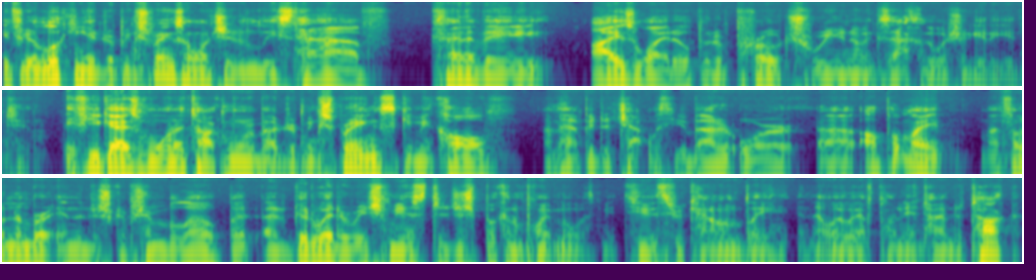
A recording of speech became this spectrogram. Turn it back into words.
if you're looking at dripping springs i want you to at least have kind of a eyes wide open approach where you know exactly what you're getting into if you guys want to talk more about dripping springs give me a call i'm happy to chat with you about it or uh, i'll put my my phone number in the description below. But a good way to reach me is to just book an appointment with me too through Calendly, and that way we have plenty of time to talk.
